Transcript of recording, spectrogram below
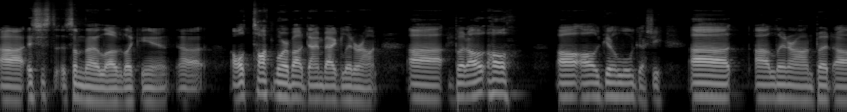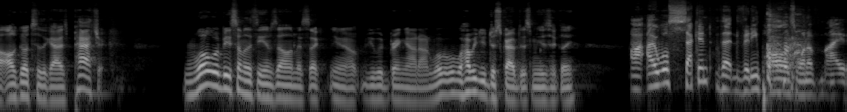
uh, it's just something that I love. Like you know, uh, I'll talk more about Dimebag later on. Uh, but I'll I'll I'll, I'll get a little gushy uh, uh, later on. But uh, I'll go to the guys. Patrick, what would be some of the themes, elements that you know you would bring out on? How would you describe this musically? I will second that Vinnie Paul is one of my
